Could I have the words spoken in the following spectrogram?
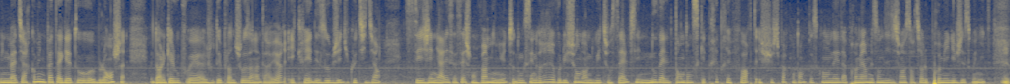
une matière comme une pâte à gâteau euh, blanche dans laquelle vous pouvez ajouter plein de choses à l'intérieur et créer des objets du quotidien. C'est génial et ça sèche en 20 minutes. Donc c'est une vraie révolution dans le do it yourself. C'est une nouvelle tendance qui est très très forte et je suis super contente parce qu'on est la première maison d'édition à sortir le premier livre Gesmonite. Et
